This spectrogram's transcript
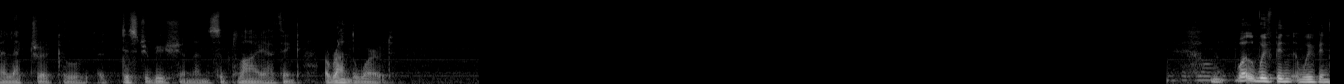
electrical distribution and supply, I think, around the world. Well, we've been we've been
